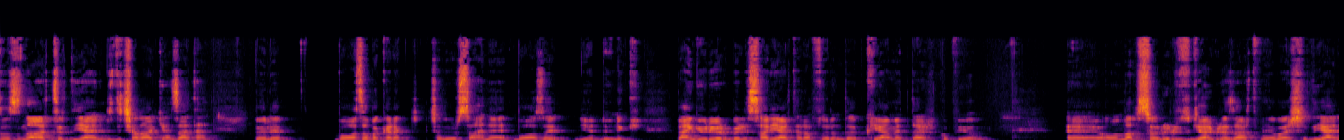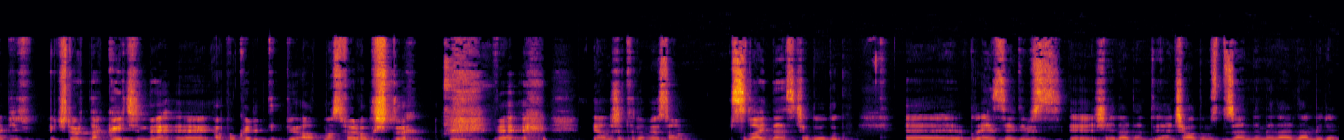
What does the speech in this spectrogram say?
dozunu artırdı yani. Biz de çalarken zaten böyle boğaza bakarak çalıyoruz. Sahne boğaza dönük. Ben görüyorum böyle Sarıyer taraflarında kıyametler kopuyor. Ee, ondan sonra rüzgar biraz artmaya başladı. Yani bir 3-4 dakika içinde e, apokaliptik bir atmosfer oluştu. Ve yanlış hatırlamıyorsam slide dance çalıyorduk. Ee, bu da en sevdiğimiz e, şeylerden yani çaldığımız düzenlemelerden biri.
